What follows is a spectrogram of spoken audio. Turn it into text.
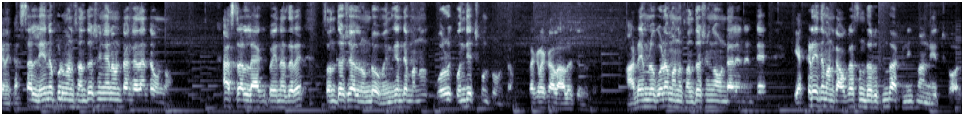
కానీ కష్టాలు లేనప్పుడు మనం సంతోషంగానే ఉంటాం కదంటే ఉన్నాం. కష్టాలు లేకపోయినా సరే సంతోషాలు ఉండవు. ఎందుకంటే మనం కోరి పొందించుకుంటూ ఉంటాం. రకరకాల ఆలోచనలు. ఆ టైంలో కూడా మనం సంతోషంగా ఉండాలి అని అంటే ఎక్కడైతే మనకు అవకాశం దొరుకుతుందో అక్కడి నుంచి మనం నేర్చుకోవాలి.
